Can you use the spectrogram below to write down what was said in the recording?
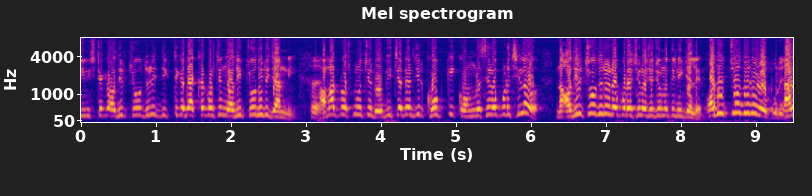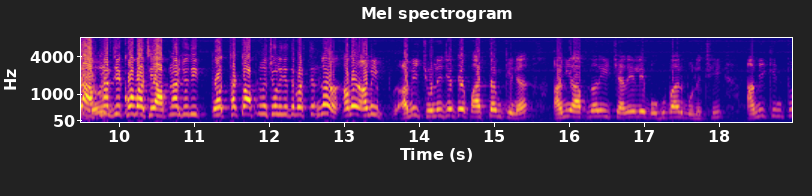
জিনিসটাকে অধীর চৌধুরীর দিক থেকে ব্যাখ্যা করছেন যে অধীর চৌধুরী যাননি হ্যাঁ। আমার প্রশ্ন হচ্ছে রবি চ্যাটার্জির ক্ষোভ কি কংগ্রেসের ওপরে ছিল না অধীর চৌধুরীর ওপরে ছিল যে জন্য তিনি গেলেন? অধীর চৌধুরীর ওপরে তাহলে আপনার যে ক্ষোভ আছে আপনার যদি পদ থাকতো আপনিও চলে যেতে পারতেন? না আমার আমি আমি চলে যেতে পারতাম কিনা আমি আপনার এই চ্যানেলে বহুবার বলেছি আমি কিন্তু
